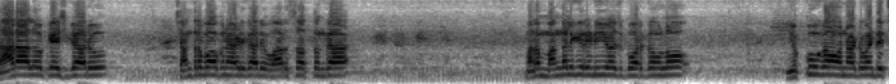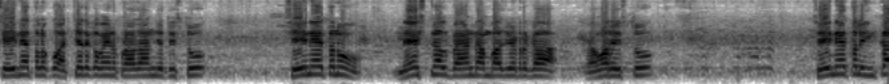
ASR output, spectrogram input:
నారా లోకేష్ గారు చంద్రబాబు నాయుడు గారి వారసత్వంగా మనం మంగళగిరి నియోజకవర్గంలో ఎక్కువగా ఉన్నటువంటి చేనేతలకు అత్యధికమైన ప్రాధాన్యత ఇస్తూ చేనేతను నేషనల్ బ్రాండ్ అంబాసిడర్గా వ్యవహరిస్తూ చేనేతలు ఇంకా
